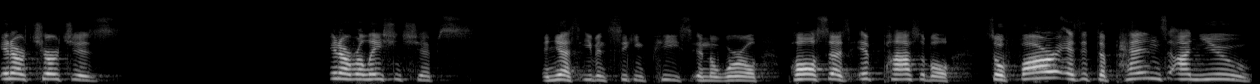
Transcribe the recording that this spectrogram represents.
in our churches, in our relationships, and yes, even seeking peace in the world. Paul says, if possible, so far as it depends on you,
